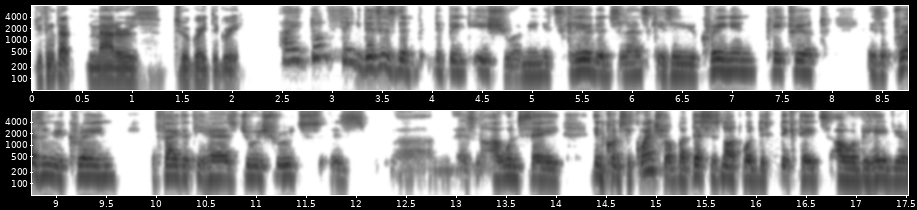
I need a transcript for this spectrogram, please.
do you think that matters to a great degree? I don't think this is the the big issue. I mean, it's clear that Zelensky is a Ukrainian patriot, is a president of Ukraine. The fact that he has Jewish roots is um, is I wouldn't say inconsequential, but this is not what dictates our behavior.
